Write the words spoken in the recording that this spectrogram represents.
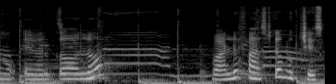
సో ఎవరు కావాలో వాళ్ళు ఫాస్ట్గా బుక్ చేసుకో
